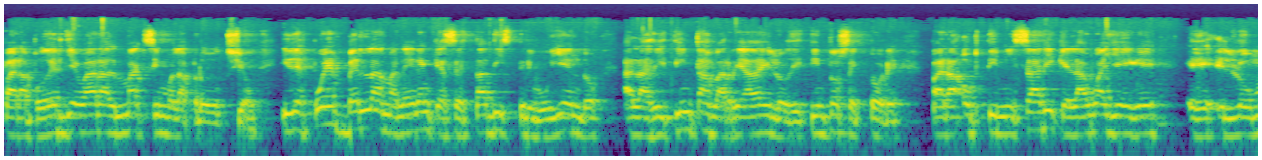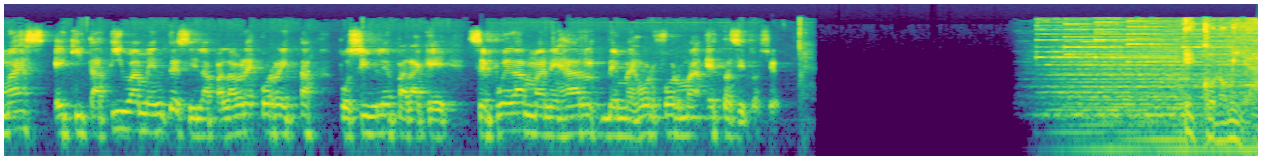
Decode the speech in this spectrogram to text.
para poder llevar al máximo la producción y después ver la manera en que se está distribuyendo a las distintas barriadas y los distintos sectores para optimizar y que el agua llegue eh, lo más equitativamente, si la palabra es correcta, posible para que se pueda manejar de mejor forma esta situación. Economía.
